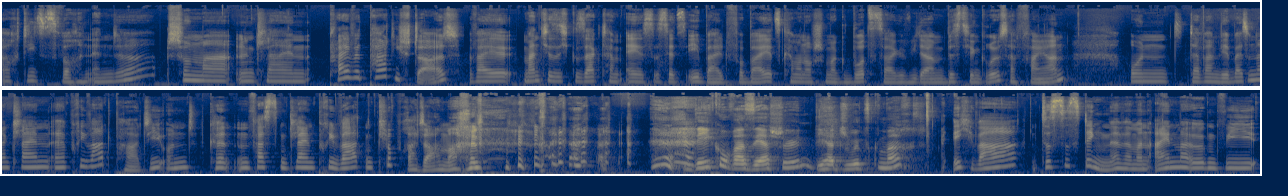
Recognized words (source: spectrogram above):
auch dieses Wochenende schon mal einen kleinen Private Party Start, weil manche sich gesagt haben, ey, es ist jetzt eh bald vorbei, jetzt kann man auch schon mal Geburtstage wieder ein bisschen größer feiern. Und da waren wir bei so einer kleinen äh, Privatparty und könnten fast einen kleinen privaten Clubradar machen. Deko war sehr schön. Die hat Jules gemacht. Ich war, das ist das Ding, ne? wenn man einmal irgendwie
